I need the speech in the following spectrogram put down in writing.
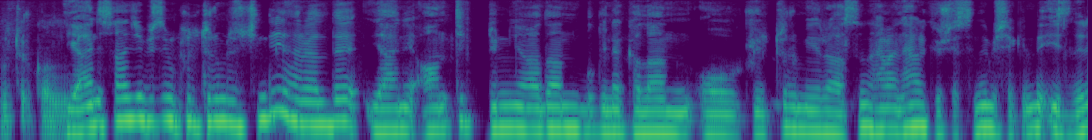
bu tür konuları. Yani sadece bizim kültürümüz için değil herhalde yani antik dünyadan bugüne kalan o kültür mirasının hemen her köşesinde bir şekilde izleri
